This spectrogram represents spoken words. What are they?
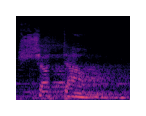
Shut down.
